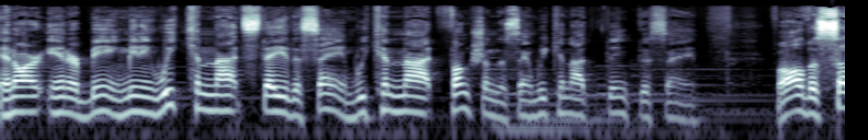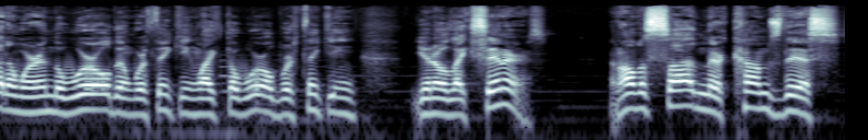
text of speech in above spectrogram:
in our inner being, meaning we cannot stay the same. We cannot function the same. We cannot think the same. If all of a sudden we're in the world and we're thinking like the world, we're thinking, you know, like sinners. And all of a sudden, there comes this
